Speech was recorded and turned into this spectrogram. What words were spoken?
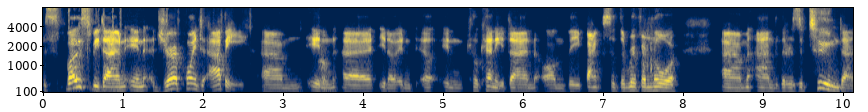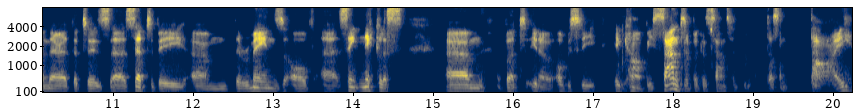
supposed to be down in Jerpoint Abbey, um, in oh. uh, you know in uh, in Kilkenny, down on the banks of the River Nore. Um, and there is a tomb down there that is uh, said to be um, the remains of uh, Saint Nicholas. Um, but you know, obviously, it can't be Santa because Santa doesn't die.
